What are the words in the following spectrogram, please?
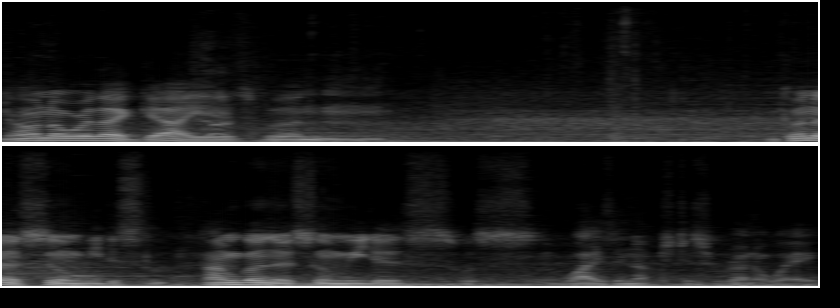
I don't know where that guy is, but hmm. I'm gonna assume he just. I'm gonna assume he just was wise enough to just run away.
